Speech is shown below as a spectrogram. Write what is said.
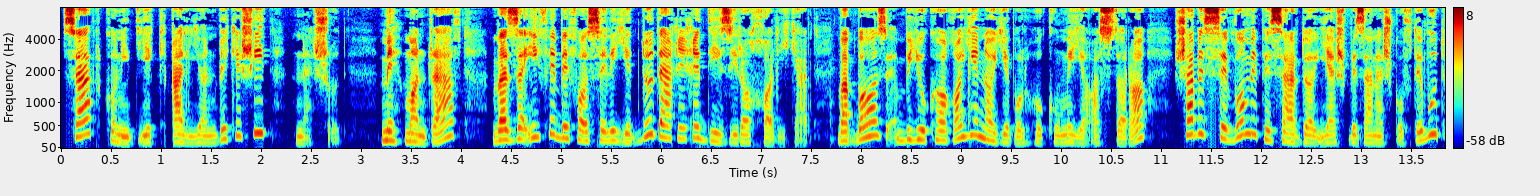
صبر کنید یک قلیان بکشید نشد. مهمان رفت و ضعیفه به فاصله دو دقیقه دیزی را خالی کرد و باز بیوک آقای نایب الحکومه آستارا شب سوم پسرداییش به زنش گفته بود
